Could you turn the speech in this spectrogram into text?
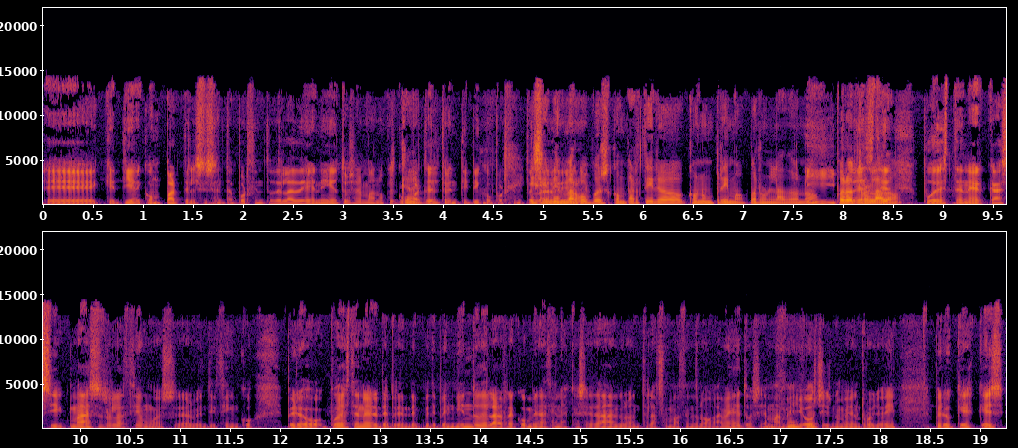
eh, que tiene, comparten el 60% del ADN y otros hermanos que Claro. comparten el 30 y pico por ciento Y sin embargo, pues compartir o- con un primo, por un lado, ¿no? Y por otro lado. puedes tener casi más relación, pues el 25, pero puedes tener, dep- dep- dependiendo de las recombinaciones que se dan durante la formación de los gametos, se llama meiosis, no me enrollo ahí, pero que, que es,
